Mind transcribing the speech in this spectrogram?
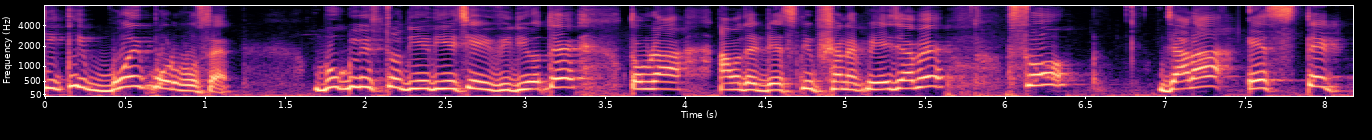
কি কি বই পড়ব স্যার? বুক লিস্টও দিয়ে দিয়েছি এই ভিডিওতে, তোমরা আমাদের ডেসক্রিপশানে পেয়ে যাবে। সো যারা এস্টেট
